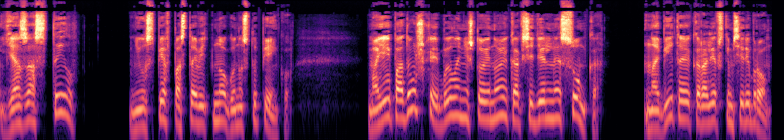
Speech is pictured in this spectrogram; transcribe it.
Я застыл, не успев поставить ногу на ступеньку — Моей подушкой было не что иное, как сидельная сумка, набитая королевским серебром.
